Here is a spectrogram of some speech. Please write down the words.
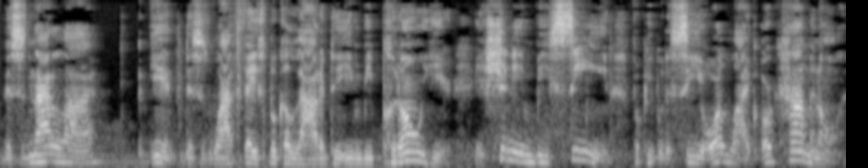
this is not a lie again, this is why Facebook allowed it to even be put on here. It shouldn't even be seen for people to see or like or comment on.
